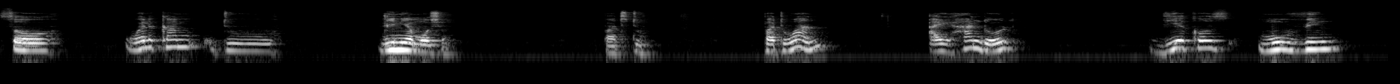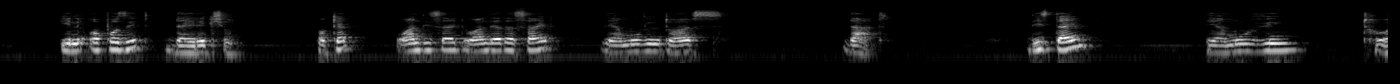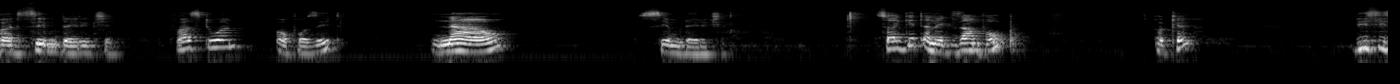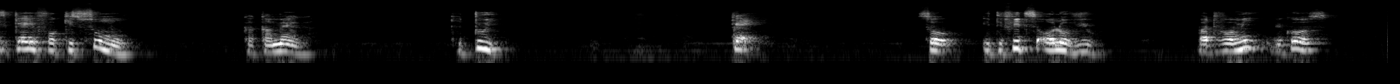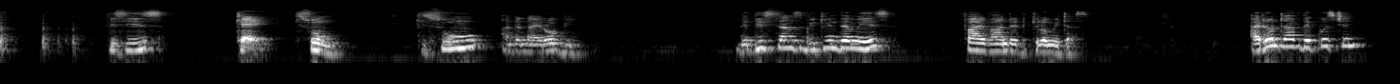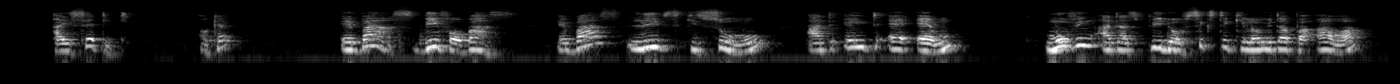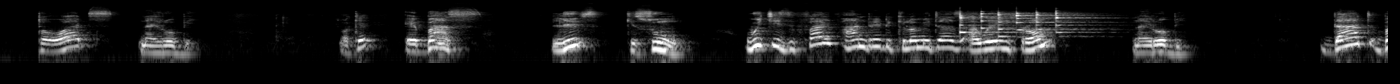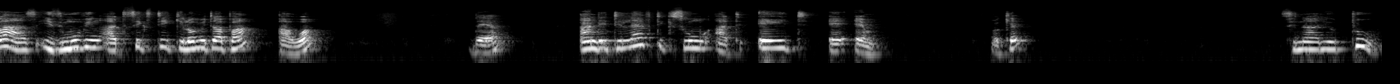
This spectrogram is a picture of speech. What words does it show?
So, welcome to linear motion, part 2. Part 1, I handled vehicles moving in opposite direction. Okay? One this side, one the other side, they are moving towards that. This time, they are moving towards same direction. First one, opposite. Now, same direction. So I get an example. Okay. This is K for Kisumu, Kakamega, Kitui. K. So it fits all of you. But for me, because this is K, Kisumu. Kisumu and Nairobi. The distance between them is 500 kilometers. I don't have the question, I set it. Okay? A bus, B for bus. A bus leaves Kisumu at 8 a.m., moving at a speed of 60 kilometers per hour towards Nairobi. Okay? A bus leaves Kisumu, which is 500 kilometers away from Nairobi. That bus is moving at 60 kilometers per hour there, and it left Kisumu at 8 a.m. Okay? Scenario 2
